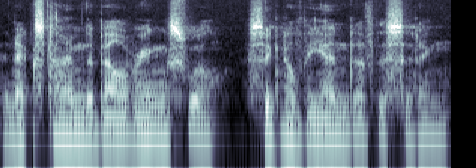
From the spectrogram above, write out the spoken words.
The next time the bell rings will signal the end of the sitting.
